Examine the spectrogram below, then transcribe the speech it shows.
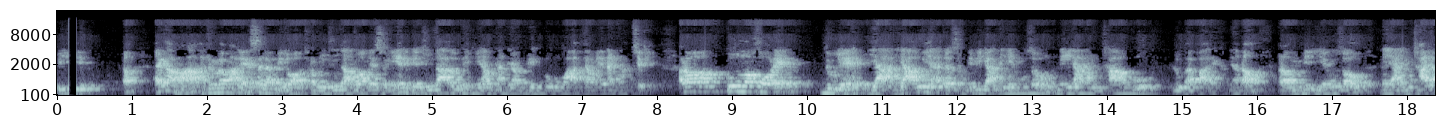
ပြီးနော်အဲ့ခါမှာအတွင်းဘက်မှာလည်းဆက်လက်ပြီးတော့ကျွန်တော်တို့ကြိုးစားသွားမယ်ဆိုရင်တကယ်ကြိုးစားလို့ဒီကြောင်တန်ကြောင်ပြီးကိုကိုကအကြောင်းရင်းနိုင်တာဖြစ်တယ်အဲ့တော့ကိုမခေါ်တဲ့ လူရဲ့ရရဖို့ရအတွက်ဆိုမိမိကအရင်ဦးဆုံးနေရာယူထားဖို့လိုအပ်ပါတယ်ခင်ဗျာနော်အဲ့တော့မိမိအရင်ဦးဆုံးနေရာယူထားကြ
